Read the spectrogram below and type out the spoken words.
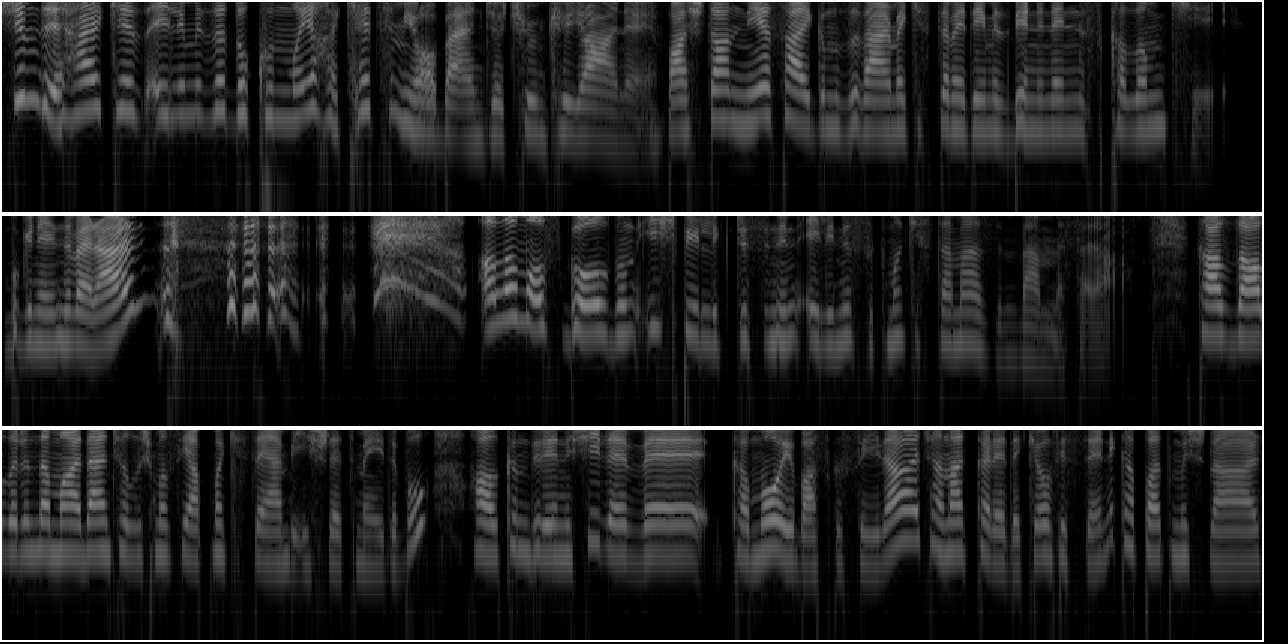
Şimdi herkes elimize dokunmayı hak etmiyor bence çünkü yani. Baştan niye saygımızı vermek istemediğimiz birinin elini sıkalım ki? Bugün elini veren Alamos Gold'un işbirlikçisinin elini sıkmak istemezdim ben mesela. Kaz Dağları'nda maden çalışması yapmak isteyen bir işletmeydi bu. Halkın direnişiyle ve kamuoyu baskısıyla Çanakkale'deki ofislerini kapatmışlar.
